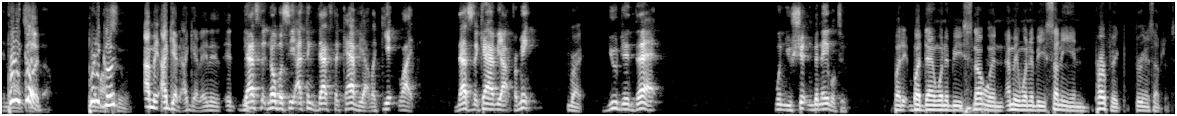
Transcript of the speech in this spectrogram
In Pretty monsoon, good. though. Pretty good. monsoon. I mean, I get it. I get it. It is it That's the no, but see, I think that's the caveat. Like, get like that's the caveat for me. right. You did that when you shouldn't been able to. But it, but then when it be snowing, I mean when it be sunny and perfect, three interceptions.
